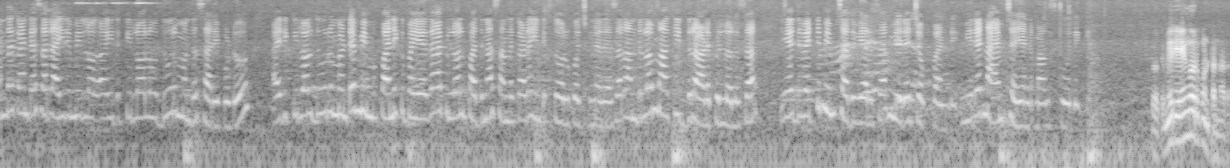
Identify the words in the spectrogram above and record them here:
ఎందుకంటే సార్ ఐదు మిల్లో ఐదు కిలోలు దూరం ఉంది సార్ ఇప్పుడు. ఐదు కిలోల దూరం అంటే మేము పనికి పోయేది ఆ పిల్లలు పదినా సందకాడ ఇంటికి తోలుకొచ్చుకునేదే సార్. అందులో మాకు ఇద్దరు ఆడపిల్లలు సార్. ఏది పెట్టి మేము చదివేయాలి సార్ మీరే చెప్పండి. మీరే న్యాయం చేయండి మాకు స్కూల్కి. ఓకే మీరు ఏం కోరుకుంటున్నారు?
